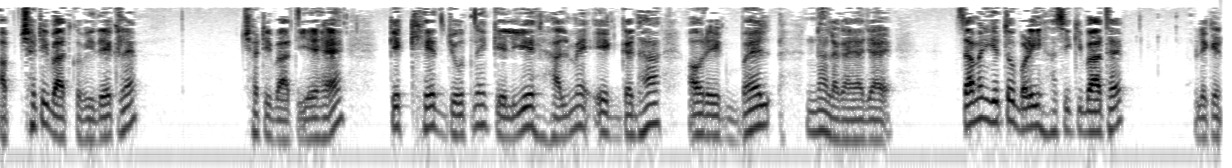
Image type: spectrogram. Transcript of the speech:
اب چھٹی بات کو بھی دیکھ لیں۔ چھٹی بات یہ ہے کہ کھیت جوتنے کے لیے ہل میں ایک گدھا اور ایک بیل نہ لگایا جائے۔ سامن یہ تو بڑی ہنسی کی بات ہے، لیکن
